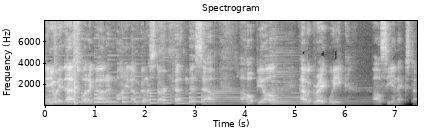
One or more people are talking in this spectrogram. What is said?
Anyway, that's what I got in mind. I'm going to start cutting this out. I hope y'all have a great week. I'll see you next time.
